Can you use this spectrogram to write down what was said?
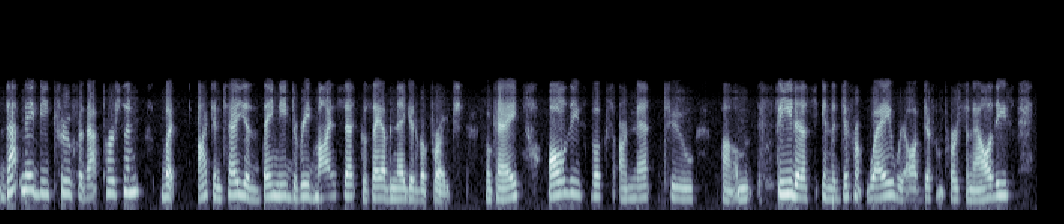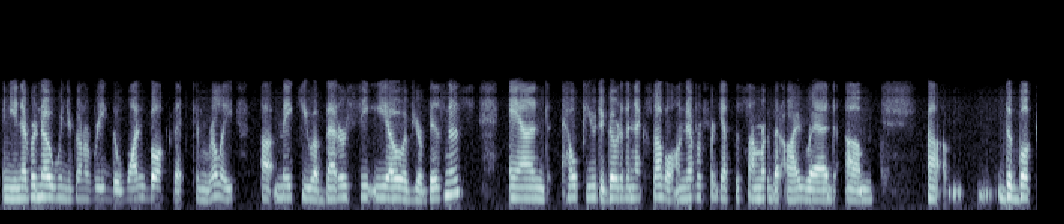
that may be true for that person, but I can tell you that they need to read Mindset because they have a negative approach. Okay? All of these books are meant to um, feed us in a different way. We all have different personalities, and you never know when you're going to read the one book that can really uh, make you a better CEO of your business and help you to go to the next level. I'll never forget the summer that I read um, uh, the book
